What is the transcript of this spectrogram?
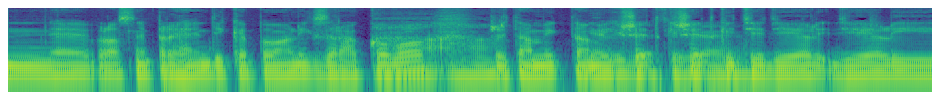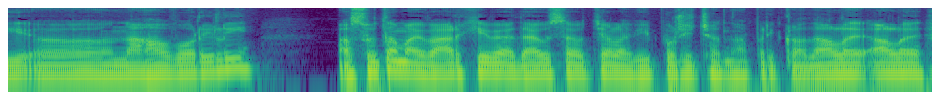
ne, vlastne pre handicapovaných zrakovo, aha, aha. že tam, tam ich všetky, všetky tie diely, diely uh, nahovorili a sú tam aj v archíve a dajú sa odtiaľ aj vypožičať napríklad. Ale, ale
